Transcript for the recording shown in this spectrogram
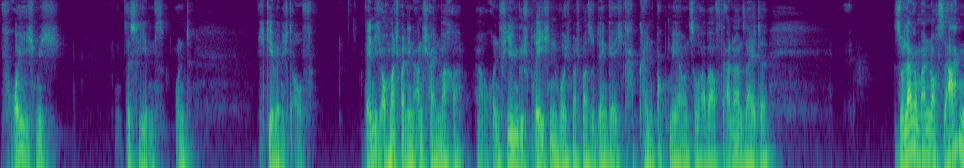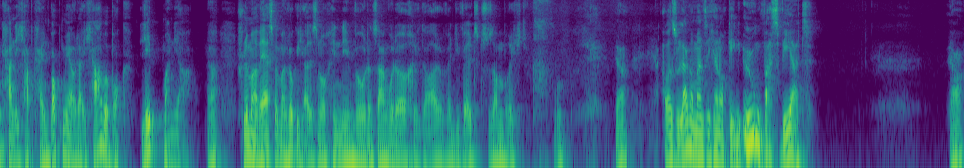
freue ich mich des Lebens und ich gebe nicht auf. Wenn ich auch manchmal den Anschein mache, ja, auch in vielen Gesprächen, wo ich manchmal so denke, ich habe keinen Bock mehr und so, aber auf der anderen Seite, solange man noch sagen kann, ich habe keinen Bock mehr oder ich habe Bock, lebt man ja. ja. Schlimmer wäre es, wenn man wirklich alles nur noch hinnehmen würde und sagen würde, ach egal, wenn die Welt zusammenbricht. Ja. Aber solange man sich ja noch gegen irgendwas wehrt, ja.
